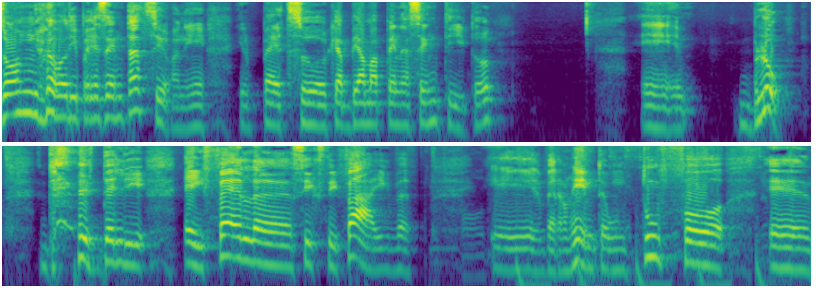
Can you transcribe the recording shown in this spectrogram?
bisogno di presentazioni il pezzo che abbiamo appena sentito. Blue de- degli Eiffel 65 è veramente un tuffo eh,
